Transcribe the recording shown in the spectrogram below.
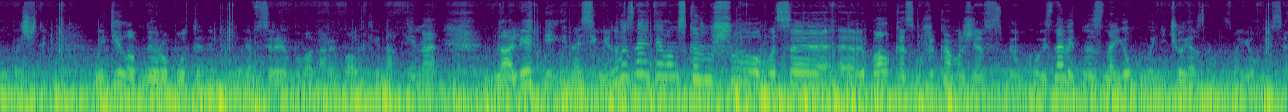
вибачте, не діла б ні роботи не було. Я б все время була на рибалці. І на, і на, на літній, і на зимній. Ну ви знаєте, я вам скажу, що оце е, рибалка з мужиками ж я спілкуюсь, навіть не знайомими, нічого, я з ними знайомлюся.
